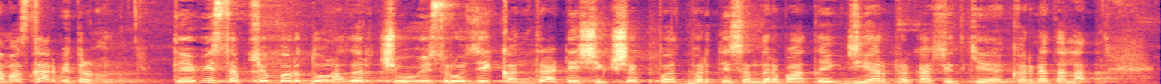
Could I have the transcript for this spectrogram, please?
नमस्कार मित्रांनो तेवीस सप्टेंबर दोन हजार चोवीस रोजी कंत्राटी शिक्षक पदभरती संदर्भात एक जी आर प्रकाशित के करण्यात आला.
